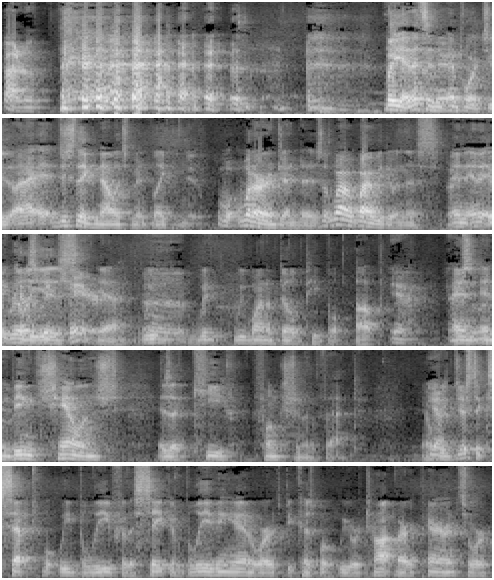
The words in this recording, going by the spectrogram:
I don't know. But yeah, that's important too. I, just the acknowledgement, like what our agenda is. Why, why are we doing this? And, and it Because really is. care. Yeah, we, Um, we, we want to build people up. Yeah. and and being challenged is a key function of that. You know, Yeah. We just accept what we believe for the sake of believing it, or it's because what we were taught by our parents, or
